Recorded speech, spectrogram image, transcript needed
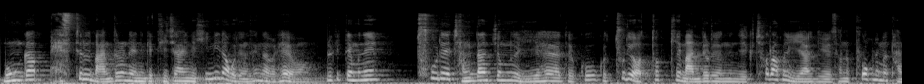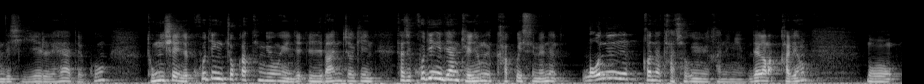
뭔가 베스트를 만들어내는 게 디자인의 힘이라고 저는 생각을 해요. 그렇기 때문에 툴의 장단점을 이해해야 되고 그 툴이 어떻게 만들어졌는지 그 철학을 이해하기 위해서는 프로그램을 반드시 이해를 해야 되고 동시에 이제 코딩 쪽 같은 경우에 이제 일반적인 사실 코딩에 대한 개념을 갖고 있으면은 어느 거나 다 적용이 가능해요. 내가 막 가령 뭐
